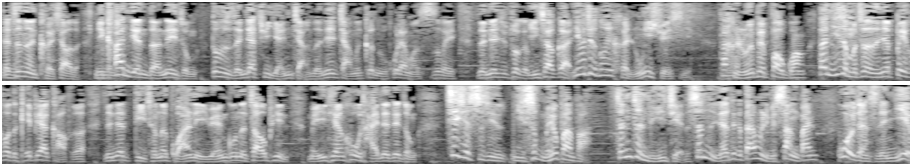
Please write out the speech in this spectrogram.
才真正可笑的。你看见的那种都是人家去演讲，人家讲的各种互联网思维，人家去做个营销个案，因为这个东西很容易学习，他很容易被曝光。但你怎么知道人家背后的 KPI 考核，人家底层的管理、员工的招聘，每一天后台的这种这些事情，你是没有办法真正理解的。甚至你在这个单位里面上班，过一段时间，你也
